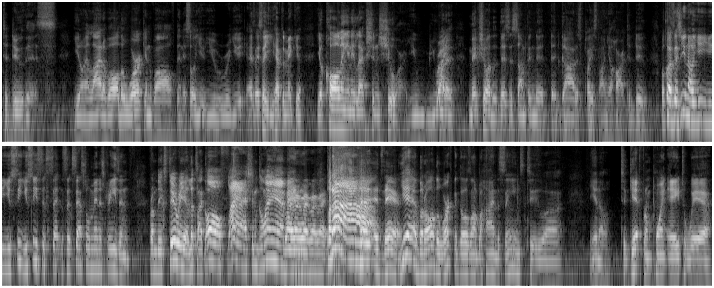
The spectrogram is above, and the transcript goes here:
to do this? You know, in light of all the work involved in it. So you you you as I say, you have to make your your calling and election sure. You you want to make sure that this is something that that God has placed on your heart to do. Because as you know, you you, you see you see success, successful ministries and from the exterior it looks like all flash and glam. Right, and right, right, right, right. It's there. Yeah, but all the work that goes on behind the scenes to, uh, you know, to get from point A to where,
